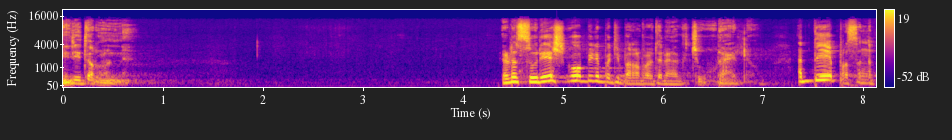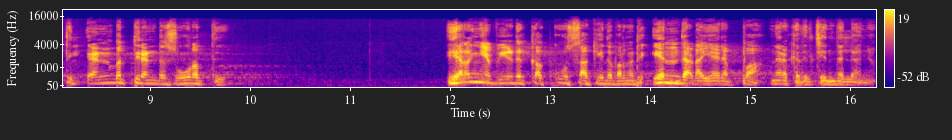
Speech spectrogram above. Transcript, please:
നീ ചെയ്തറിഞ്ഞെ ഇവിടെ സുരേഷ് ഗോപിനെ പറ്റി ഞങ്ങൾക്ക് ചൂടായല്ലോ. അതേ പ്രസംഗത്തിൽ എൺപത്തിരണ്ട് സൂറത്ത് ഇറങ്ങിയ വീട് കക്കൂസാക്കി എന്ന് പറഞ്ഞിട്ട് എന്തടാ എരപ്പ നിനക്കതിൽ ചിന്തല്ലാഞ്ഞു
